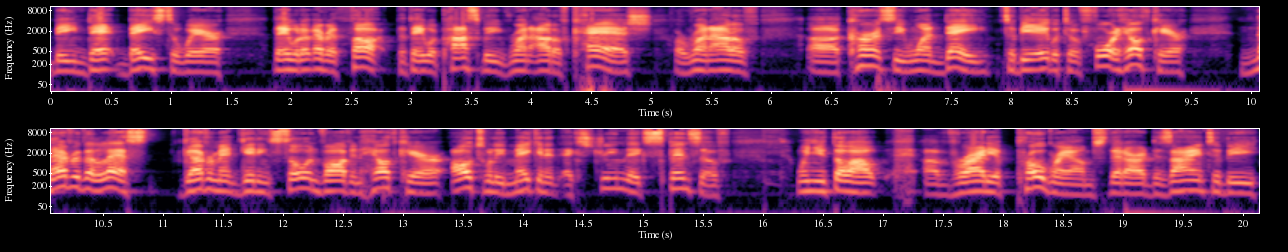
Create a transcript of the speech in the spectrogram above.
being debt based to where they would have ever thought that they would possibly run out of cash or run out of uh, currency one day to be able to afford healthcare. Nevertheless, government getting so involved in healthcare, ultimately making it extremely expensive when you throw out a variety of programs that are designed to be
